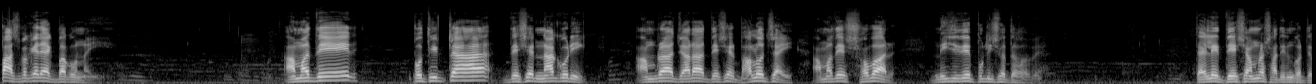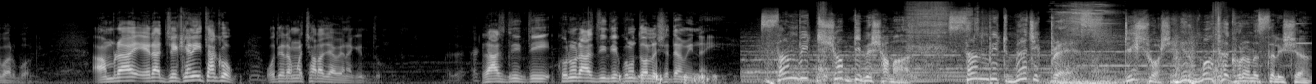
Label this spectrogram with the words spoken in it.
পাঁচ ভাগের এক ভাগও নাই। আমাদের প্রতিটা দেশের নাগরিক আমরা যারা দেশের ভালো চাই আমাদের সবার নিজেদের পুলিশ হতে হবে। তাইলে দেশ আমরা স্বাধীন করতে পারব। আমরা এরা যেখানেই থাকুক ওদের আমরা ছাড়া যাবে না কিন্তু। রাজনীতি কোনো রাজনীতি কোনো দলের সাথে আমি নাই। সানবিট সব দিবে সামাল। সানবিট ম্যাজিক প্রেস ডিশওয়াশিং এর মাথা ঘোরানো সলিউশন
